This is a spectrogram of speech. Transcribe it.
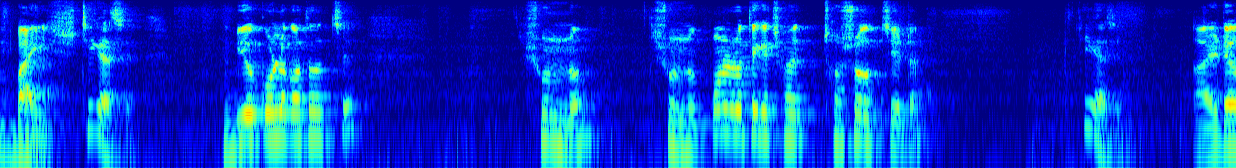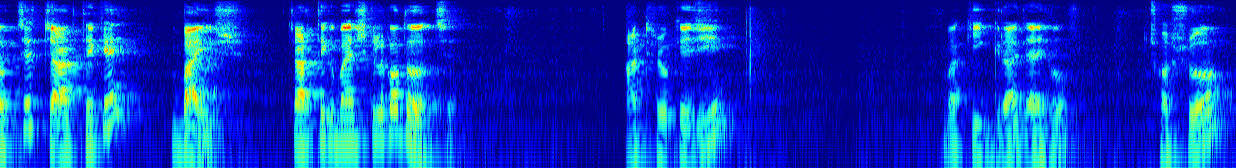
বাইশ, ঠিক আছে? বিয়োগ করলে কত হচ্ছে? শূন্য। শূন্য, পনেরো থেকে ছয়, ছশো হচ্ছে এটা। ঠিক আছে? আর এটা হচ্ছে চার থেকে বাইশ। চার থেকে বাইশ গেলে কত হচ্ছে? আঠেরো কেজি বা কিগ্রা যাই হোক, ছশো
